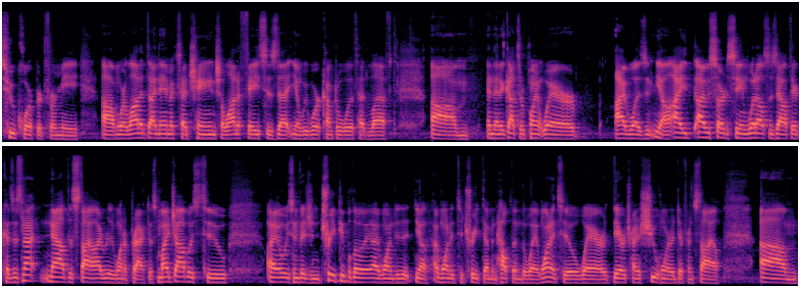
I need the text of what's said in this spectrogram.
too corporate for me, um, where a lot of dynamics had changed, a lot of faces that you know we were comfortable with had left, um, and then it got to the point where I wasn't, you know, I I was started seeing what else is out there because it's not now the style I really want to practice. My job was to I always envisioned treat people the way I wanted to, you know, I wanted to treat them and help them the way I wanted to, where they were trying to shoehorn a different style. Um,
